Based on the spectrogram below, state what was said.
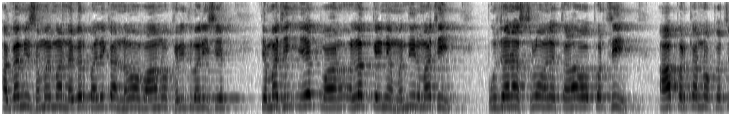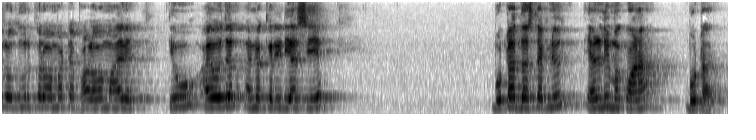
આગામી સમયમાં નગરપાલિકા નવા વાહનો ખરીદવાની છે. તેમાંથી એક વાહન અલગ કરીને મંદિરમાંથી પૂજાના સ્થળો અને તળાવો પરથી આ પ્રકારનો કચરો દૂર કરવા માટે ફાળવવામાં આવે તેવું આયોજન અમે કરી રહ્યા છીએ. Botad Dastak news, LD Makwana, Botad.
